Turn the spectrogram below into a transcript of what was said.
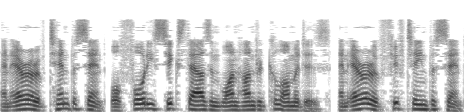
an error of 10% or 46,100 kilometers, an error of 15%.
